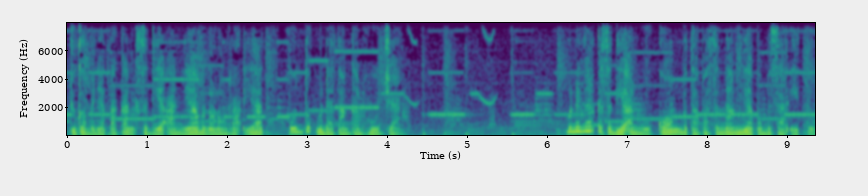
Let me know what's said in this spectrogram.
juga menyatakan kesediaannya menolong rakyat untuk mendatangkan hujan. Mendengar kesediaan Wukong, betapa senangnya pembesar itu.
